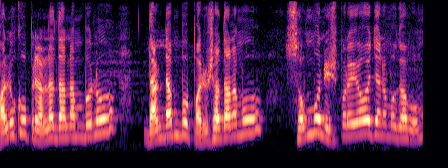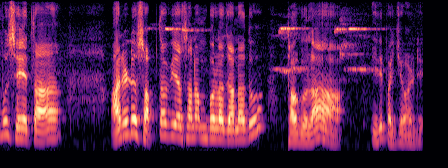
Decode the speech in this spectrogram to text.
పలుకు ప్రల్లదనంబును దండంబు పరుషధనము సొమ్ము నిష్ప్రయోజనముగా ఒమ్ము సేత అనుడు సప్తవ్యసనంబుల జనదు తగులా. ఇది పద్యం అండి.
